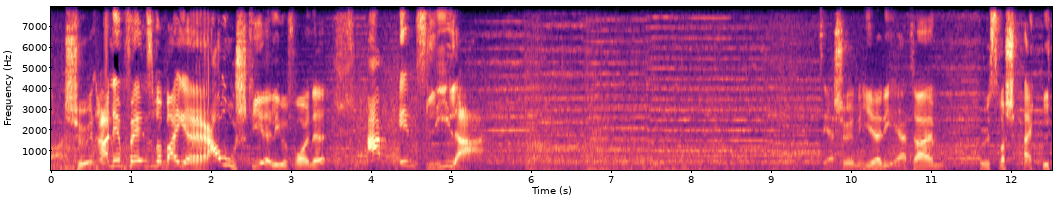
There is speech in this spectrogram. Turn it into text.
Oh, schön an dem Felsen vorbei gerauscht hier, liebe Freunde. Ab ins Lila. Sehr schön hier die Airtime. Höchstwahrscheinlich.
